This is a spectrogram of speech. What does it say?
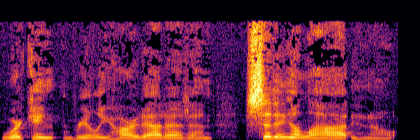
working really hard at it and sitting a lot, you know,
